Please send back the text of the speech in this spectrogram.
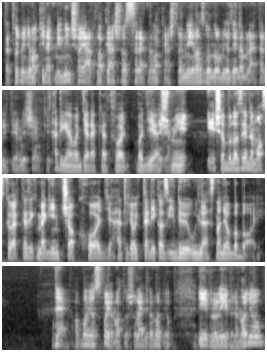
tehát hogy mondjam, akinek még nincs saját lakása, az szeretne lakást venni. Én azt gondolom, hogy azért nem lehet elítélni senki. Hát igen, vagy gyereket, vagy, vagy ilyesmi. Igen. És ebből azért nem az következik megint csak, hogy hát, hogy, hogy telik az idő, úgy lesz nagyobb a baj. De a baj az folyamatosan egyre nagyobb. Évről évre nagyobb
